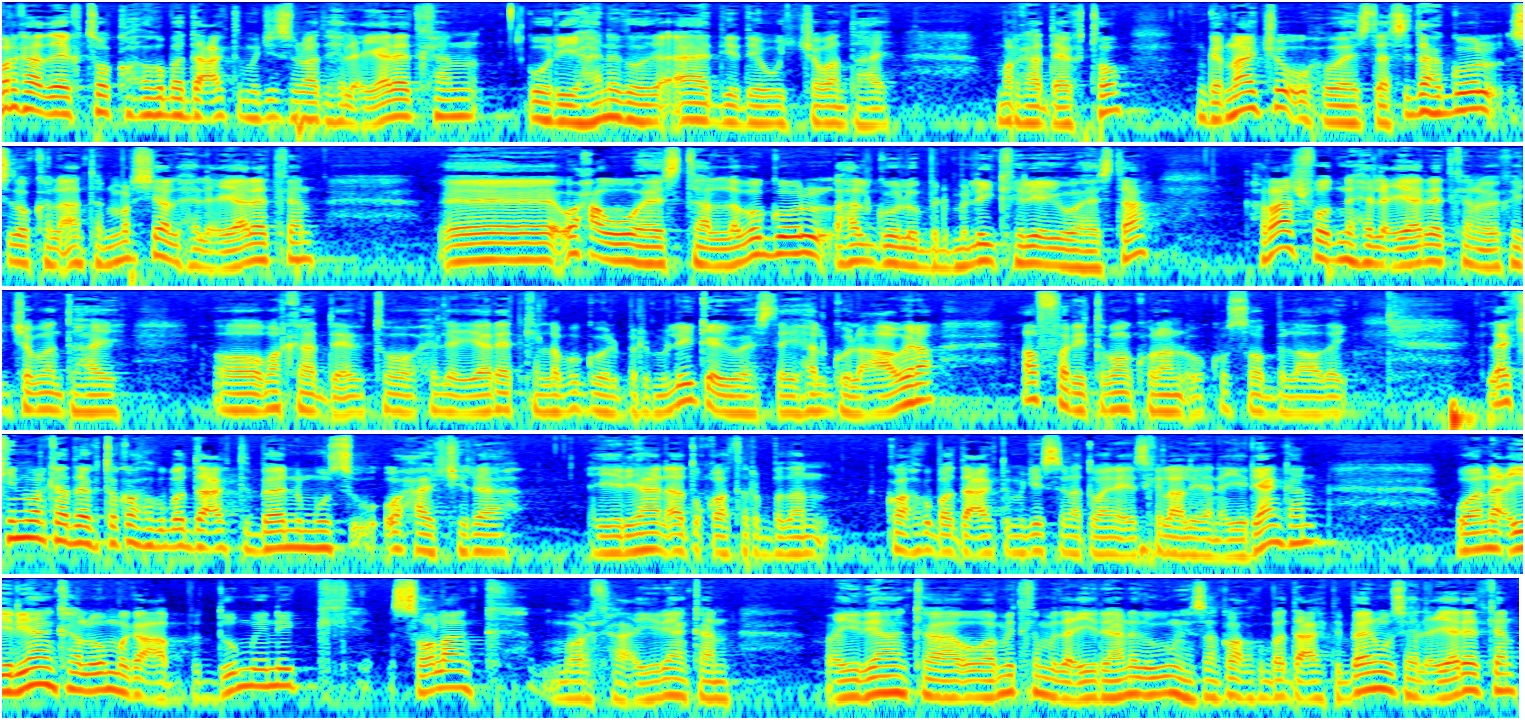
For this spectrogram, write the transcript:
markaad eegto kooxda kubadda cagta manchester united xil ciyaareedkan aad iyad ay u jaban tahay. Markaad eegto garnajo wuxuu haystaa saddex gool sidoo kale anton marshall xil ciyaareedkan waxa uu haystaa laba gool hal gool oo bermelig keliya ayuu haystaa. Rashfordna ciyaareedkan way ka jaban tahay oo markaad eegto xilli ciyaareedkan laba gool bermelig ayuu haystay hal gool caawina. Afar iyo toban kulan uu ku soo bilowday. Laakiin markaad eegto kooxda kubadda cagta barnimus waxaa jira ciyaaryahaan aada u khatar badan. Kooxda kubadda cagta manchester waa iska ilaaliyaan ciyaaryahankan. Waana ciyaaryahanka lagu magacaabo dominic solank marka ciyaaryahankan ciyaaryahanka waa mid ka mid a ciyaaryahanada ugu muhiimsan kooxda kubadda cagta barnimus xilli ciyaareedkan.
